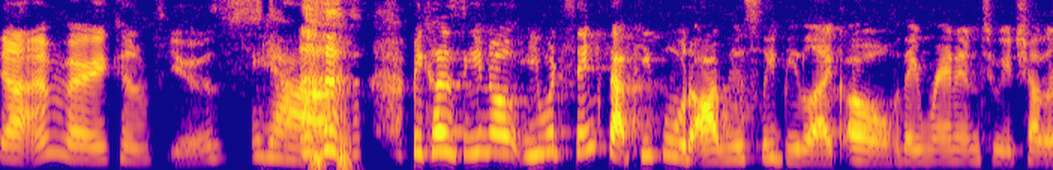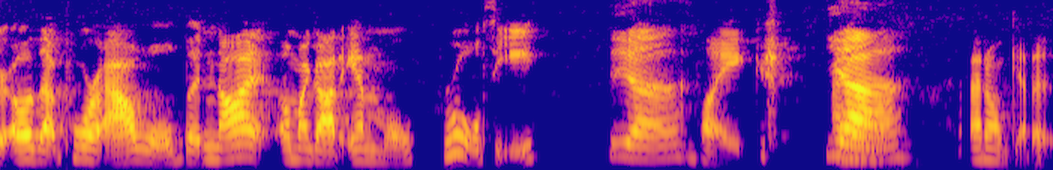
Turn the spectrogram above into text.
Yeah, I'm very confused. Yeah. because, you know, you would think that people would obviously be like, oh, they ran into each other. Oh, that poor owl. But not, oh my God, animal cruelty. Yeah. Like, Yeah. I don't get it.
